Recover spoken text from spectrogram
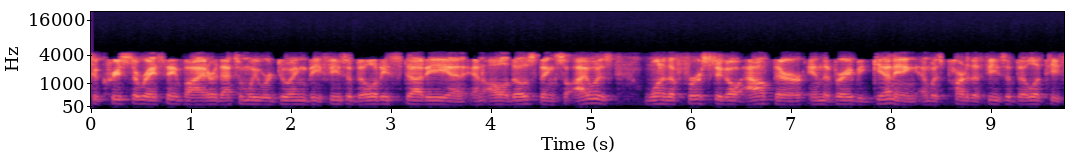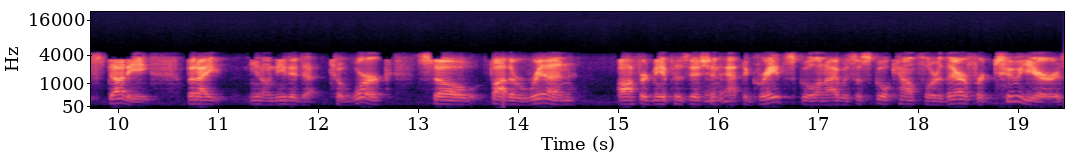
to Cristo Rey St. Viator. That's when we were doing the feasibility study and, and all of those things. So I was one of the first to go out there in the very beginning and was part of the feasibility study. But I, you know, needed to, to work. So Father Rinn offered me a position mm-hmm. at the grade school, and I was a school counselor there for two years.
